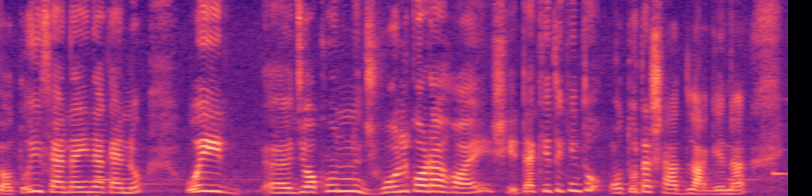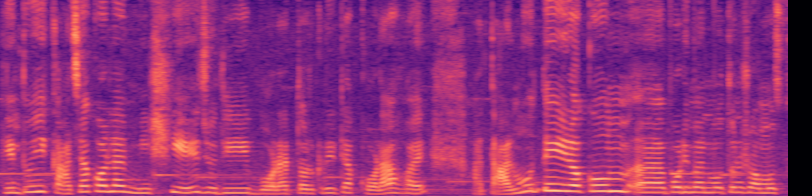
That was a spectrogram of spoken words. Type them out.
যতই ফেনাই না কেন, ওই যখন ঝোল করা হয়, সেটা খেতে কিন্তু অতটা স্বাদ লাগে না। কিন্তু এই কাঁচা কলা মিশিয়ে যদি বড়ার তরকারিটা করা হয়, আর তার মধ্যে এরকম পরিমাণ মতন সমস্ত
